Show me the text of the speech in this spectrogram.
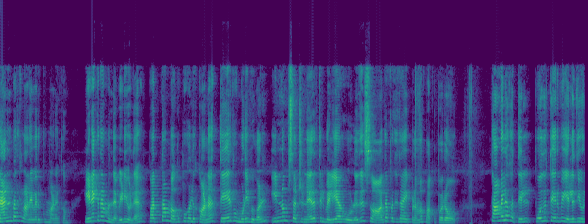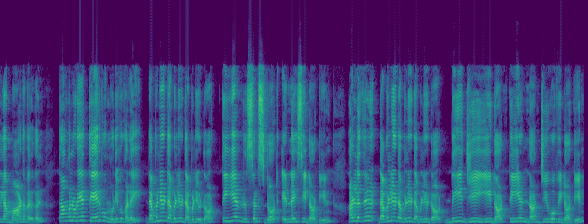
நண்பர்கள் அனைவருக்கும் வணக்கம். இன்னைக்கு நம்ம இந்த வீடியோவில் பத்தாம் வகுப்புகளுக்கான தேர்வு முடிவுகள் இன்னும் சற்று நேரத்தில் வெளியாக உள்ளது. ஸோ அதை பற்றி தான் இப்போ நம்ம பார்க்க போகிறோம் தமிழகத்தில் பொதுத் தேர்வு எழுதியுள்ள மாணவர்கள் தங்களுடைய தேர்வு முடிவுகளை W W W dot TN results dot NIC dot in அல்லது W W W dot DGE dot TN dot GOV dot in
